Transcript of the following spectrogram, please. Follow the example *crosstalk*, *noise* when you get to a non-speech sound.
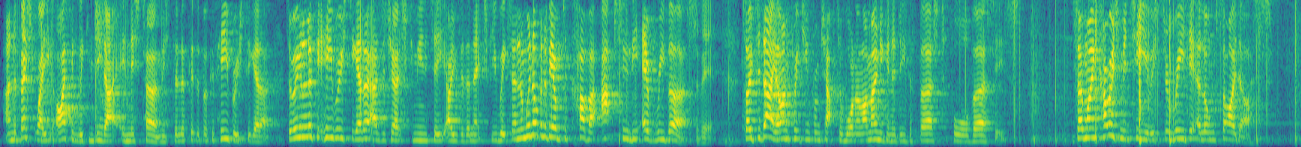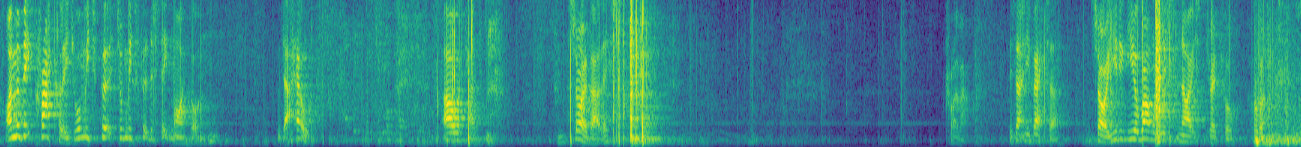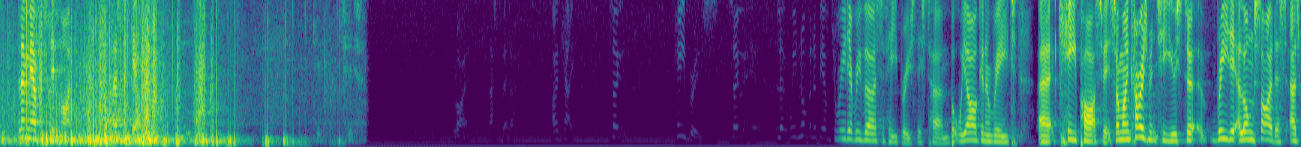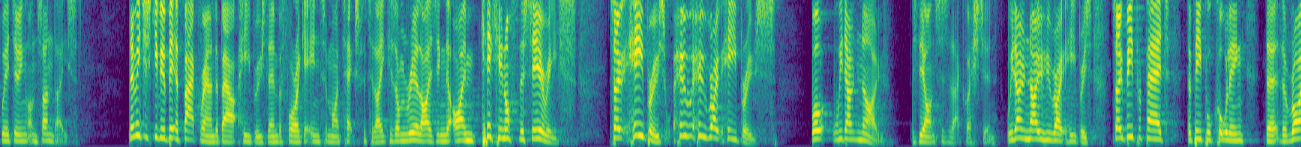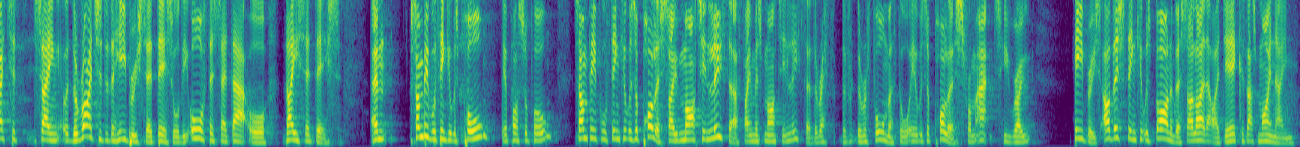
And the best way I think we can do that in this term is to look at the book of Hebrews together. So we're going to look at Hebrews together as a church community over the next few weeks. And we're not going to be able to cover absolutely every verse of it. So today I'm preaching from chapter 1 and I'm only going to do the first four verses. So my encouragement to you is to read it alongside us. I'm a bit crackly. Do you want me to put, do you want me to put the stick mic on? Would that help? Oh, okay. Sorry about this. Try that. Is that any better? Sorry, you, you won't want to listen. No, it's dreadful. Let me have the stick mic. Let's just get on. read every verse of Hebrews this term, but we are going to read uh, key parts of it. So, my encouragement to you is to read it alongside us as we're doing on Sundays. Let me just give you a bit of background about Hebrews then before I get into my text for today, because I'm realizing that I'm kicking off the series. So, Hebrews, who, who wrote Hebrews? Well, we don't know, is the answer to that question. We don't know who wrote Hebrews. So, be prepared for people calling the, the writer, saying, the writer to the Hebrews said this, or the author said that, or they said this. Um, some people think it was Paul, the Apostle Paul. Some people think it was Apollos. So Martin Luther, famous Martin Luther, the, ref, the, the reformer, thought it was Apollos from Acts who wrote Hebrews. Others think it was Barnabas. I like that idea because that's my name.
